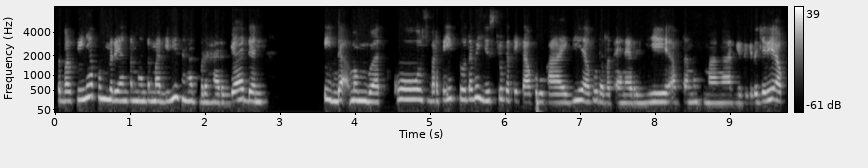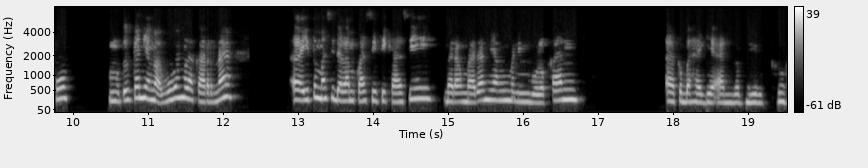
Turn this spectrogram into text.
sepertinya pemberian teman-teman ini sangat berharga dan tidak membuatku seperti itu. Tapi justru ketika aku buka lagi, aku dapat energi, aku tambah semangat gitu gitu. Jadi aku memutuskan ya nggak buang lah karena eh, itu masih dalam klasifikasi barang-barang yang menimbulkan eh, kebahagiaan buat diriku.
